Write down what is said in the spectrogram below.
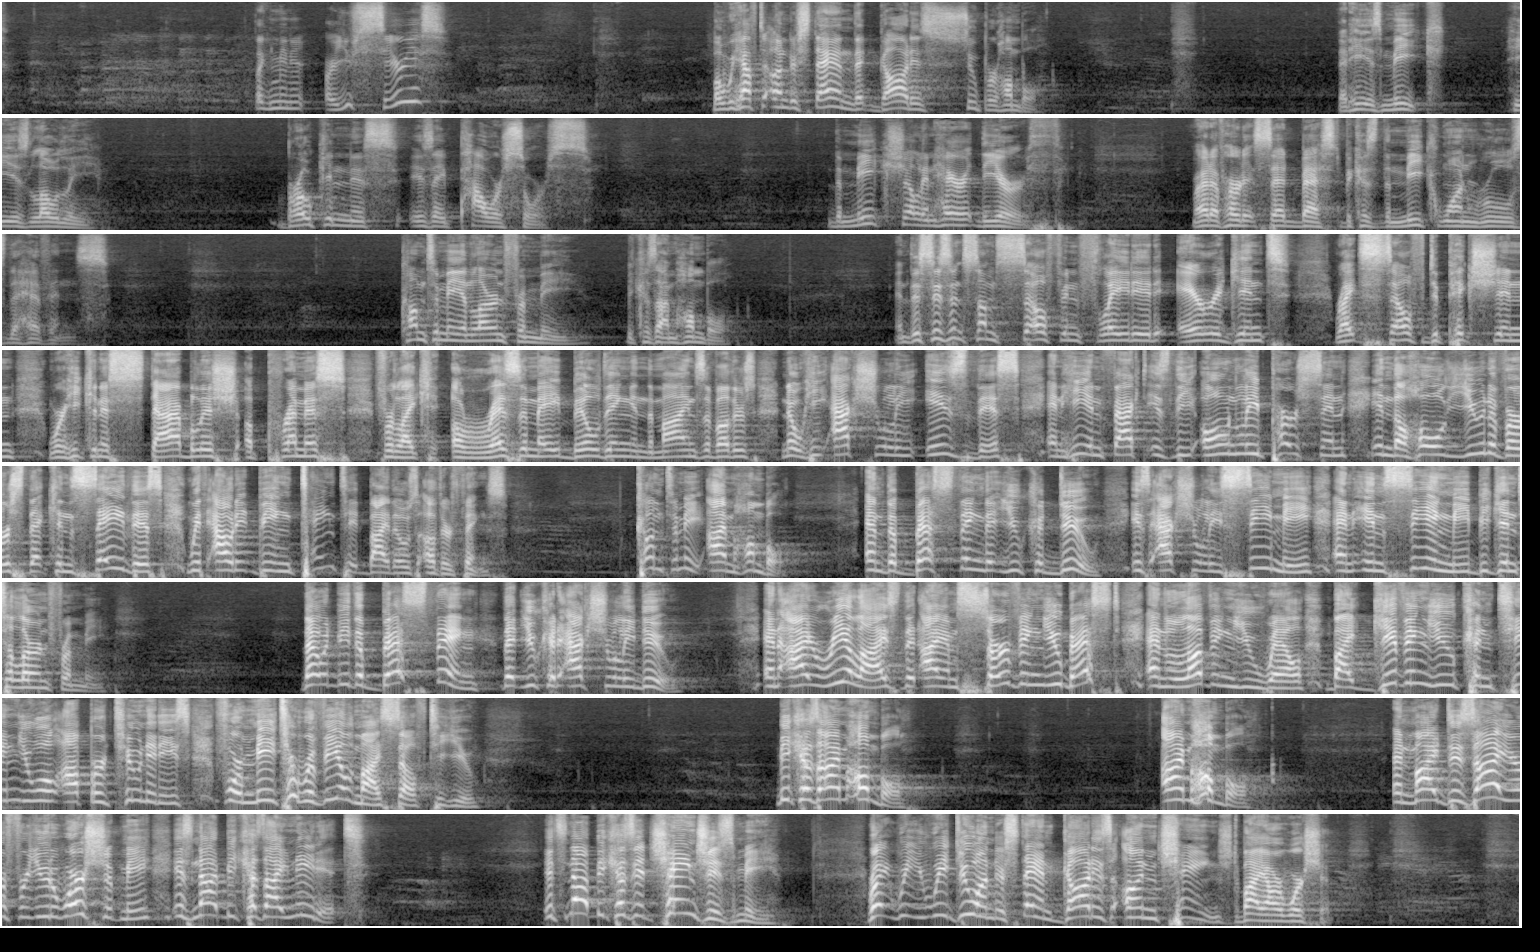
Like, I mean, are you serious? But we have to understand that God is super humble, that He is meek, He is lowly. Brokenness is a power source. The meek shall inherit the earth. Right? I've heard it said best because the meek one rules the heavens. Come to me and learn from me because I'm humble. And this isn't some self inflated, arrogant, right, self depiction where he can establish a premise for like a resume building in the minds of others. No, he actually is this. And he, in fact, is the only person in the whole universe that can say this without it being tainted by those other things. Come to me, I'm humble. And the best thing that you could do is actually see me and in seeing me begin to learn from me. That would be the best thing that you could actually do. And I realize that I am serving you best and loving you well by giving you continual opportunities for me to reveal myself to you. Because I'm humble. I'm humble. And my desire for you to worship me is not because I need it. It's not because it changes me. Right? We, we do understand God is unchanged by our worship.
